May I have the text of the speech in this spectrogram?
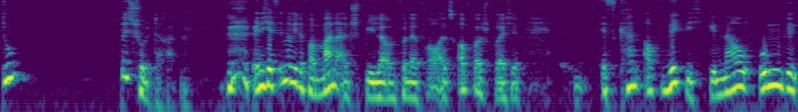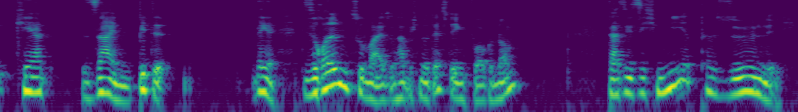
Du bist schuld daran. Wenn ich jetzt immer wieder vom Mann als Spieler und von der Frau als Opfer spreche, es kann auch wirklich genau umgekehrt sein. Bitte, diese Rollenzuweisung habe ich nur deswegen vorgenommen, da sie sich mir persönlich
